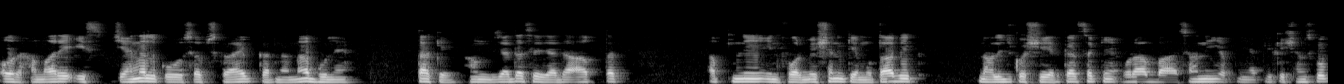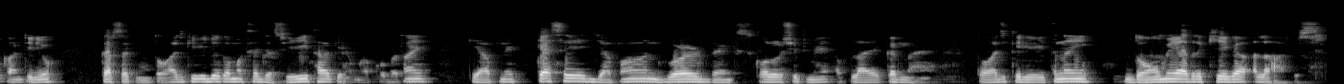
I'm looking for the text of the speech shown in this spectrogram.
और हमारे इस चैनल को सब्सक्राइब करना ना भूलें, ताकि हम ज़्यादा से ज़्यादा आप तक अपनी इंफॉर्मेशन के मुताबिक नॉलेज को शेयर कर सकें और आप बसानी अपनी एप्लीकेशंस को कंटिन्यू कर सकें। तो आज की वीडियो का मकसद जस्ट यही था कि हम आपको बताएँ कि आपने कैसे जापान वर्ल्ड बैंक स्कॉलरशिप में अप्लाई करना है। तो आज के लिए इतना ही। दुआओं में याद रखिएगा। अल्लाह हाफिज़।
